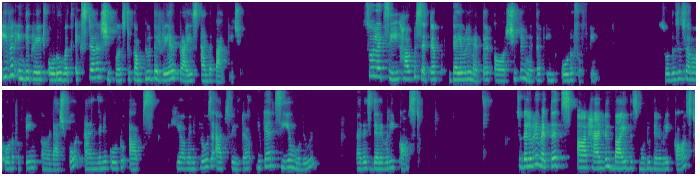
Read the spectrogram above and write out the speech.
even integrate Odoo with external shippers to compute the real price and the packaging. So let's see how to set up delivery method or shipping method in Odoo 15. So this is our Odoo 15 uh, dashboard. And when you go to apps here, when you close the apps filter, you can see a module that is delivery cost. So delivery methods are handled by this module delivery cost.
